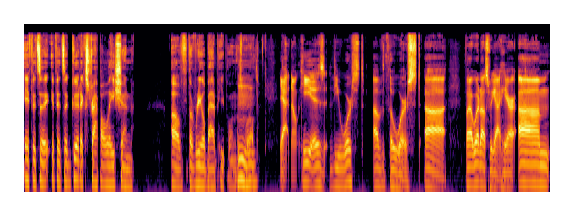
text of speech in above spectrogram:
if it's a if it's a good extrapolation of the real bad people in this Mm-hmm. world. Yeah, no, he is the worst of the worst. Uh, but what else we got here? Um,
